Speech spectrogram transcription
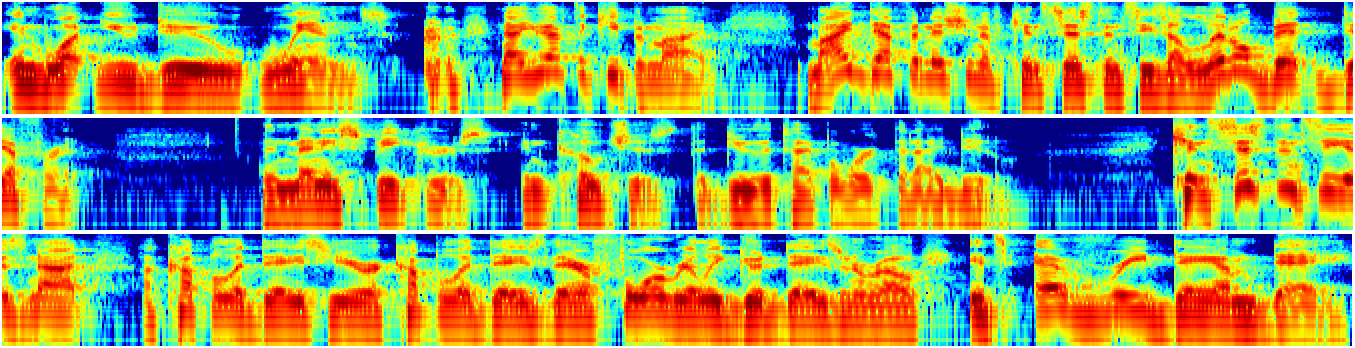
in what you do wins. now, you have to keep in mind, my definition of consistency is a little bit different than many speakers and coaches that do the type of work that I do. Consistency is not a couple of days here, a couple of days there, four really good days in a row. It's every damn day.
